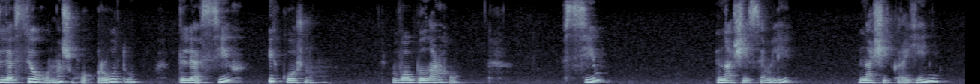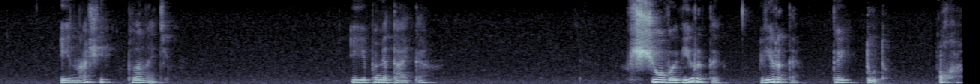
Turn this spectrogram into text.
для всього нашого роду, для всіх і кожного. Во благо всім нашій землі, нашій країні і нашій планеті. І пам'ятайте, в що ви вірите, вірите, ти тут. Оха.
